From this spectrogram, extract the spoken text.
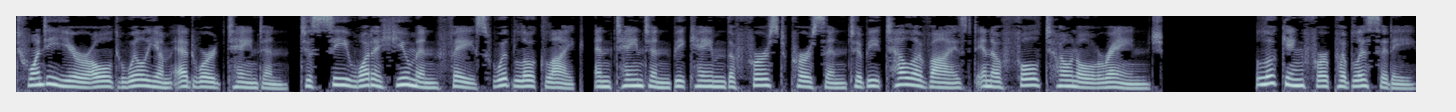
20-year-old William Edward Tainton, to see what a human face would look like, and Tainton became the first person to be televised in a full tonal range. Looking for publicity,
